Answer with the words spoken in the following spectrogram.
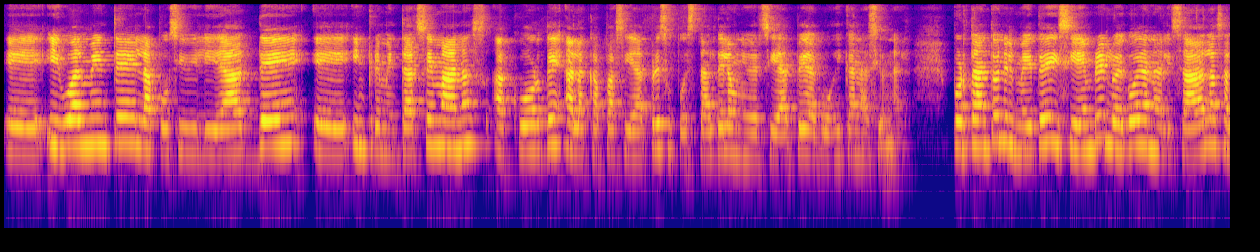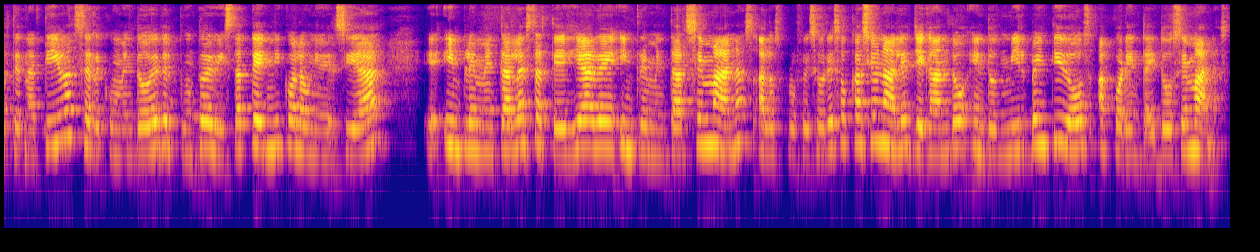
eh, igualmente la posibilidad de eh, incrementar semanas acorde a la capacidad presupuestal de la Universidad Pedagógica Nacional. Por tanto, en el mes de diciembre, luego de analizadas las alternativas, se recomendó desde el punto de vista técnico a la universidad eh, implementar la estrategia de incrementar semanas a los profesores ocasionales, llegando en 2022 a 42 semanas,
